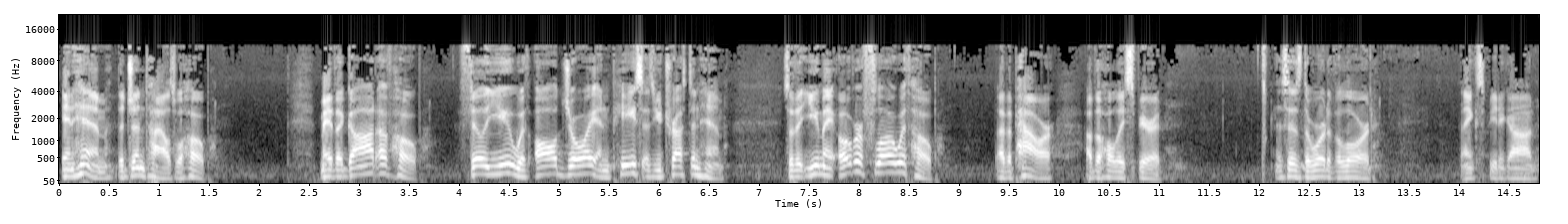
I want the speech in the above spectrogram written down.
In him, the Gentiles will hope. May the God of hope fill you with all joy and peace as you trust in him, so that you may overflow with hope by the power of the Holy Spirit. This is the word of the Lord. Thanks be to God.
